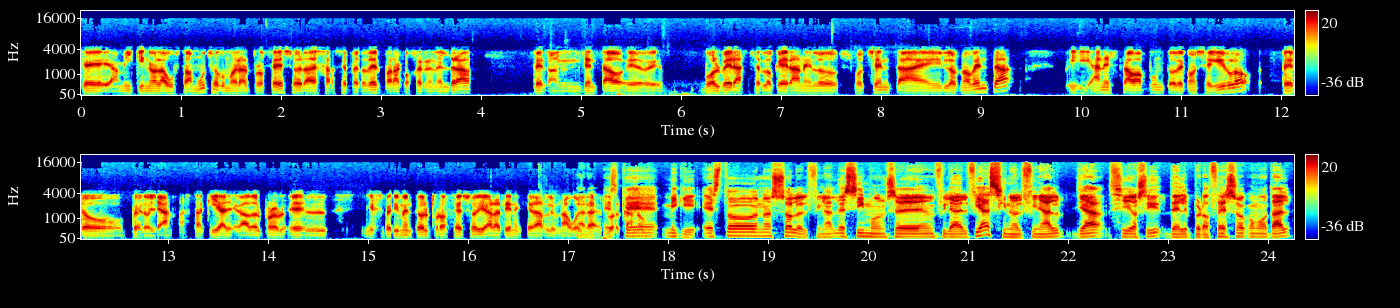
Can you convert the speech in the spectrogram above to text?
que a Miki no le ha gustado mucho, como era el proceso, era dejarse perder para coger en el draft, pero han intentado eh, volver a ser lo que eran en los 80 y los 90, y han estado a punto de conseguirlo, pero pero ya, hasta aquí ha llegado el, el experimento del proceso y ahora tienen que darle una vuelta de tuerca. Es que, Miki, esto no es solo el final de Simmons en Filadelfia, sino el final ya, sí o sí, del proceso como tal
